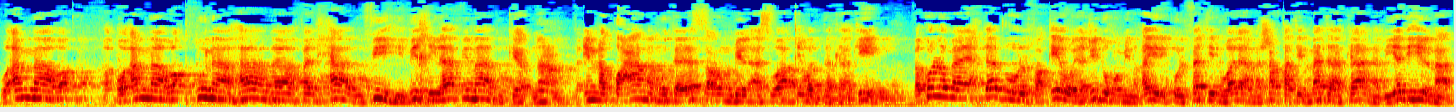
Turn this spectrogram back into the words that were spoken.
وأما, وقت وأما وقتنا هذا فالحال فيه بخلاف ما ذكر. نعم. فإن الطعام متيسر بالأسواق والدكاكين. فكل ما يحتاجه الفقير يجده من غير كلفة ولا مشقة متى كان بيده المال.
